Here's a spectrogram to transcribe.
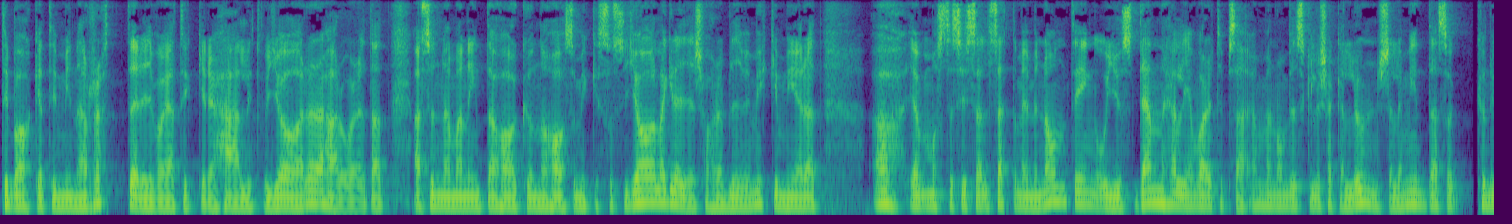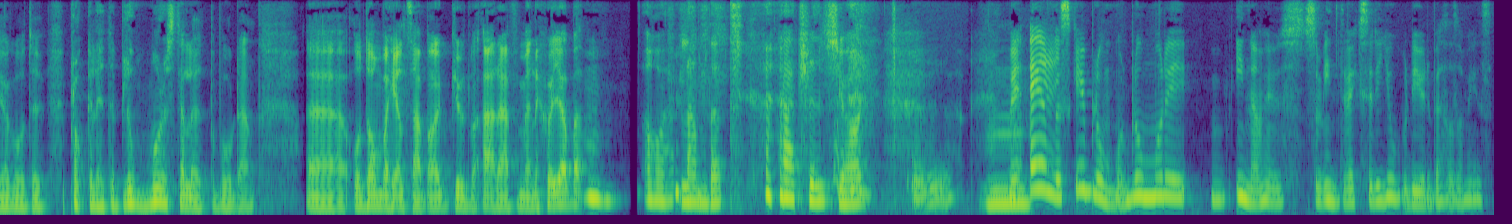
tillbaka till mina rötter i vad jag tycker är härligt att göra det här året. Att, alltså när man inte har kunnat ha så mycket sociala grejer så har det blivit mycket mer att ah, jag måste sysselsätta mig med någonting och just den helgen var det typ så här, ja, men om vi skulle käka lunch eller middag så kunde jag gå och typ plocka lite blommor och ställa ut på borden. Eh, och de var helt så här, bara, gud vad är det här för människor? Jag bara, mm, åh, landet, här trivs jag. Men jag älskar ju blommor. Blommor i inomhus som inte växer i jord det är ju det bästa som finns.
